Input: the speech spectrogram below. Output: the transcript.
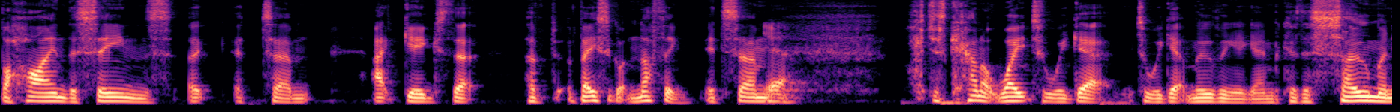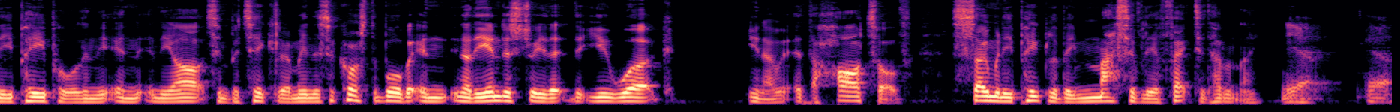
behind the scenes at at, um, at gigs that have basically got nothing. It's um, Yeah. I just cannot wait till we get till we get moving again because there's so many people in the in, in the arts in particular. I mean, it's across the board, but in you know the industry that, that you work, you know, at the heart of, so many people have been massively affected, haven't they? Yeah, yeah.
